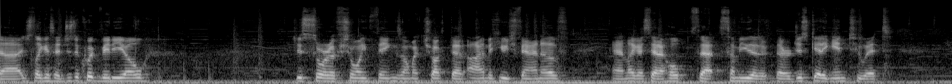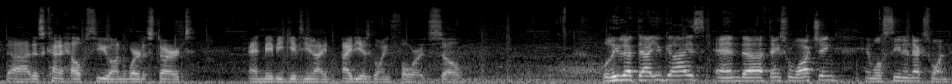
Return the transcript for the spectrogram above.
uh, just like I said, just a quick video, just sort of showing things on my truck that I'm a huge fan of. And like I said, I hope that some of you that are, that are just getting into it, uh, this kind of helps you on where to start and maybe gives you ideas going forward. So we'll leave it at that, you guys. And uh, thanks for watching, and we'll see you in the next one.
